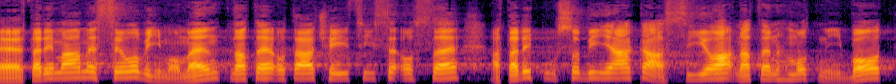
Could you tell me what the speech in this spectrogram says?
Eh, tady máme silový moment na té otáčející se ose a tady působí nějaká síla na ten hmotný bod.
